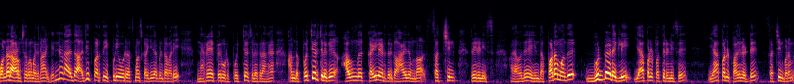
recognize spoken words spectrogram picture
கொண்டாட ஆரம்பிச்சது அப்புறம் பார்த்தீங்கன்னா என்னடா இது அஜித் படத்துக்கு இப்படி ஒரு ரெஸ்பான்ஸ் கிடைக்குது அப்படின்ற மாதிரி நிறைய பேர் ஒரு பொச்சரிச்சல் இருக்கிறாங்க அந்த பொச்சரிச்சலுக்கு அவங்க கையில் எடுத்திருக்க ஆயுதம் தான் சச்சின் ரீரிலீஸ் அதாவது இந்த படம் வந்து குட் பேட் அக்லி ஏப்ரல் பத்து ரிலீஸு ஏப்ரல் பதினெட்டு சச்சின் படம்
